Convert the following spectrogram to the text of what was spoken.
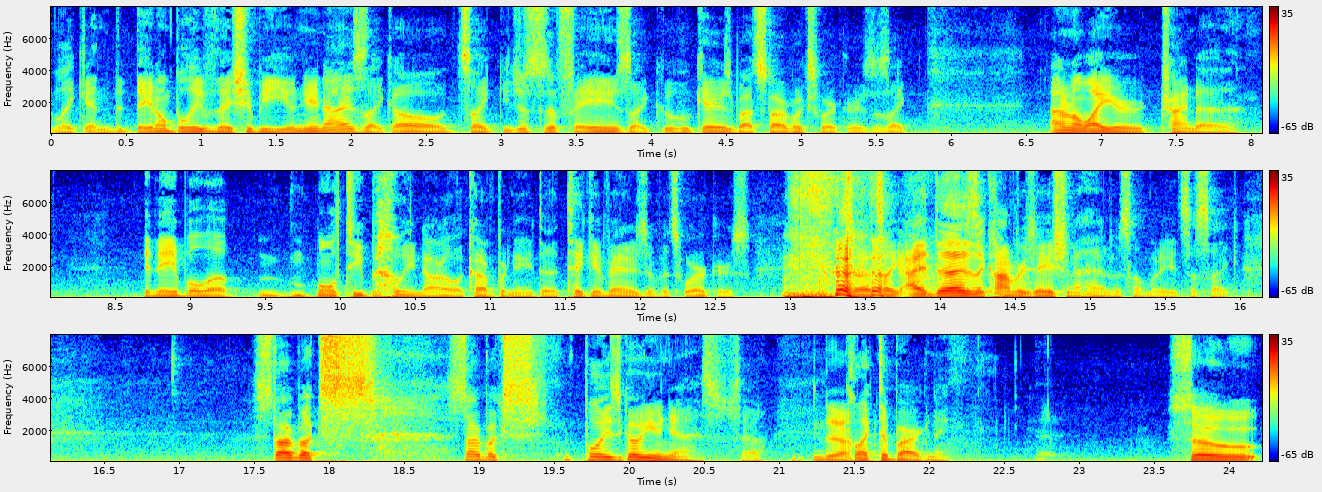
like, and they don't believe they should be unionized. Like, oh, it's like you just a phase. Like, who cares about Starbucks workers? It's like, I don't know why you're trying to enable a multi-billion dollar company to take advantage of its workers. so it's like I that is a conversation I had with somebody. It's just like Starbucks Starbucks employees go unionize. So yeah. collective bargaining. So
